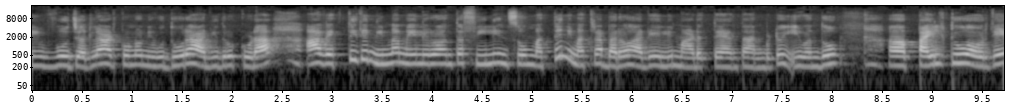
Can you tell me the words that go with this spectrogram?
ನೀವು ಜಗಳ ಆಡ್ಕೊಂಡು ನೀವು ದೂರ ಆಗಿದ್ರು ಕೂಡ ಆ ವ್ಯಕ್ತಿಗೆ ನಿಮ್ಮ ಮೇಲಿರುವಂಥ ಫೀಲಿಂಗ್ಸು ಮತ್ತೆ ನಿಮ್ಮ ಹತ್ರ ಬರೋ ಹಾಗೆ ಇಲ್ಲಿ ಮಾಡುತ್ತೆ ಅಂತ ಅಂದ್ಬಿಟ್ಟು ಈ ಒಂದು ಪೈಲ್ ಟು ಅವ್ರಿಗೆ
